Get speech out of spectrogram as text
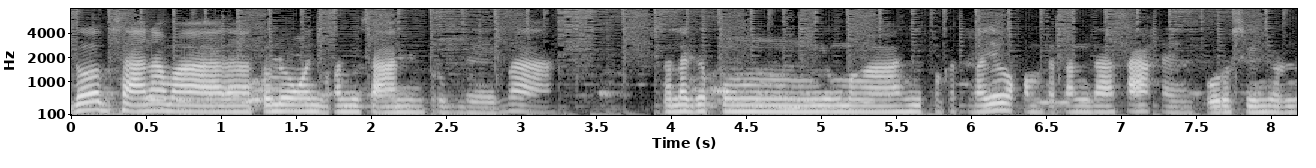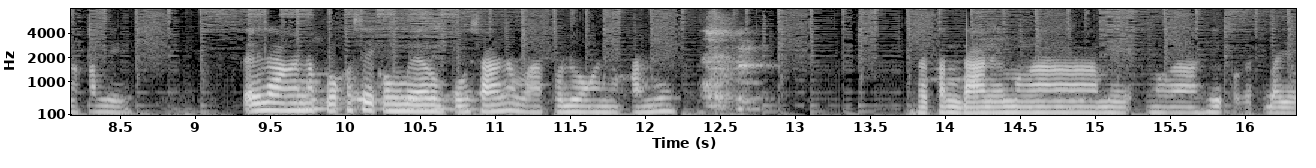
Gob, sana matulungan niyo kami sa aming problema. Talaga pong yung mga hipag at bayo, kung sa akin, puro senior na kami. Kailangan na po kasi kung meron po sana, matulungan niyo kami. Matatanda na yung mga, may, mga hipag at bayo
